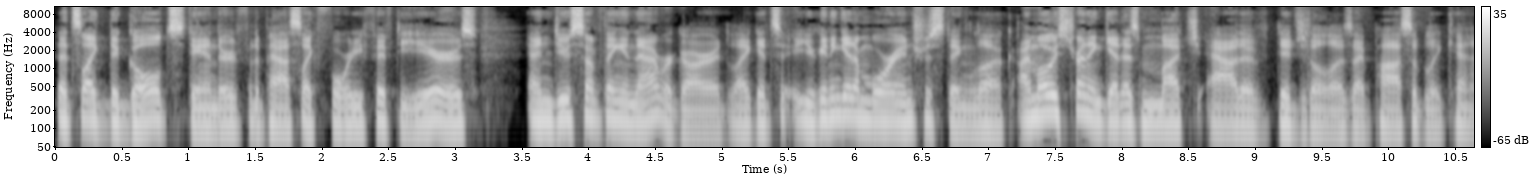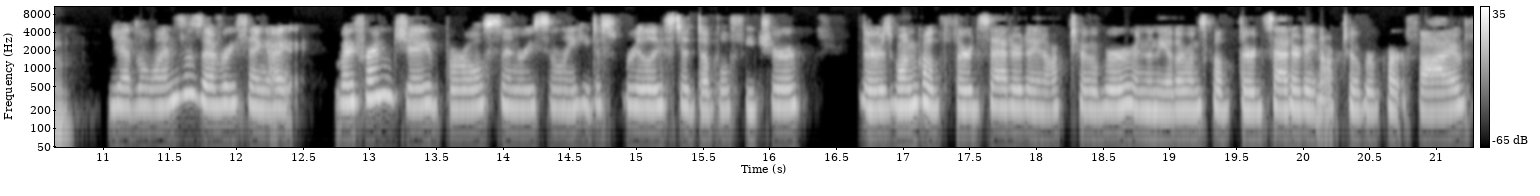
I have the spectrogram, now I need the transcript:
that's like the gold standard for the past like 40 50 years and do something in that regard. Like it's you're going to get a more interesting look. I'm always trying to get as much out of digital as i possibly can. Yeah the lens is everything. I my friend jay burleson recently he just released a double feature there's one called third saturday in october and then the other one's called third saturday in october part five.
